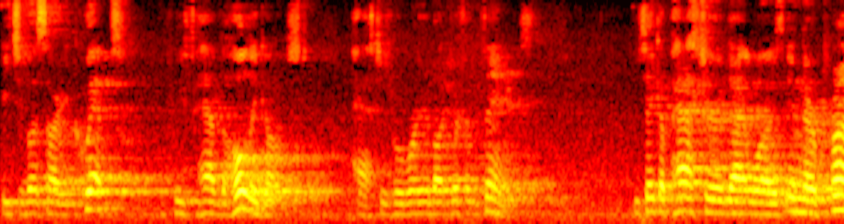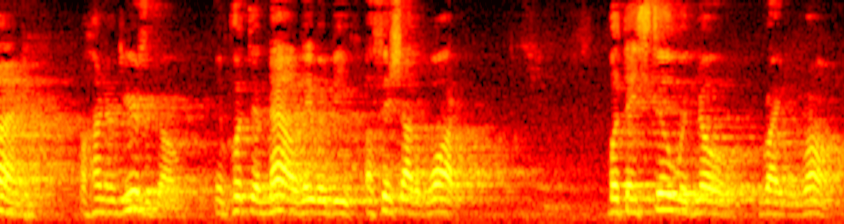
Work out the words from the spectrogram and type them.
Each of us are equipped we have the Holy Ghost. Pastors were worried about different things. You take a pastor that was in their prime a hundred years ago and put them now, they would be a fish out of water. But they still would know right and wrong.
